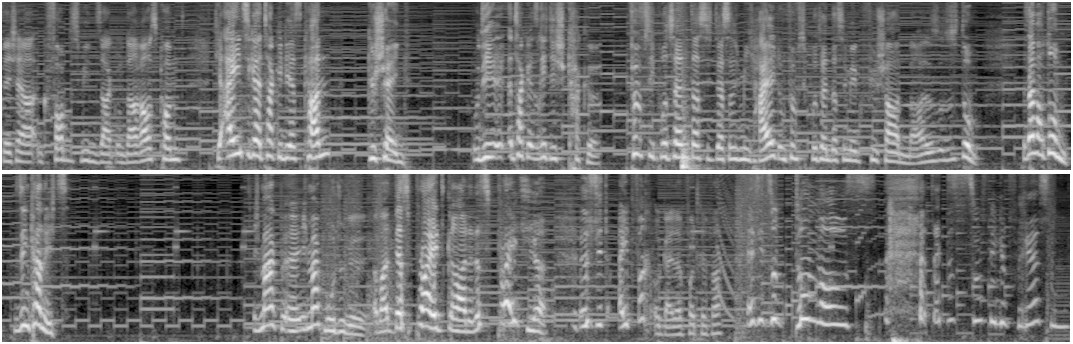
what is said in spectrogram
welcher geformt ist wie ein Sack. Und daraus kommt die einzige Attacke, die es kann, Geschenk. Und die Attacke ist richtig kacke. 50%, dass, ich, dass er mich heilt und 50%, dass er mir viel Schaden macht. Also, das ist dumm. Das ist einfach dumm. Das Ding kann nichts. Ich mag, äh, ich mag Motogil, aber der Sprite gerade, der Sprite hier, es sieht einfach, oh geiler Volltreffer, es sieht so dumm aus, als hätte es zu viel gefressen.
